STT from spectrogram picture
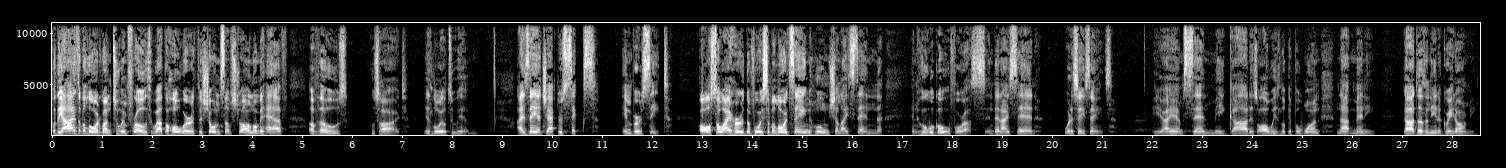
For the eyes of the Lord run to and fro throughout the whole earth to show himself strong on behalf of those whose heart is loyal to him. Isaiah chapter 6 in verse 8. Also I heard the voice of the Lord saying, Whom shall I send? And who will go for us? And then I said, What to say, saints? Here I am, send me. God is always looking for one, not many. God doesn't need a great army.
